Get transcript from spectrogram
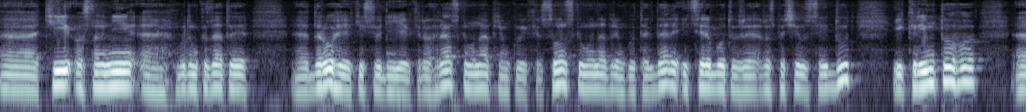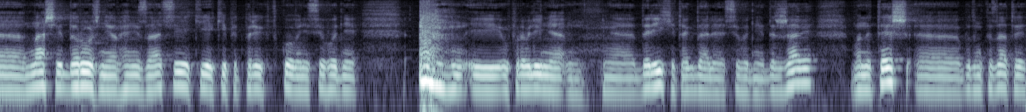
е, ті основні, е, будемо казати, е, дороги, які сьогодні є в Кіровоградському напрямку, і Херсонському напрямку, і так далі. І ці роботи вже розпочалися йдуть. І крім того, наші дорожні організації, ті, які підпорядковані сьогодні і управління доріг і так далі сьогодні державі, вони теж, будемо казати,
